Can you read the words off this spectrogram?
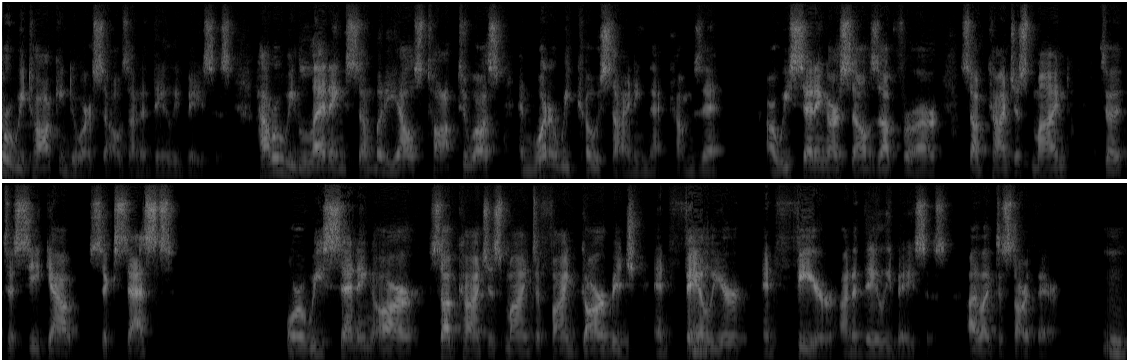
are we talking to ourselves on a daily basis? How are we letting somebody else talk to us? And what are we co signing that comes in? Are we setting ourselves up for our subconscious mind to, to seek out success? Or are we setting our subconscious mind to find garbage and mm. failure mm. and fear on a daily basis? I like to start there. Mm.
